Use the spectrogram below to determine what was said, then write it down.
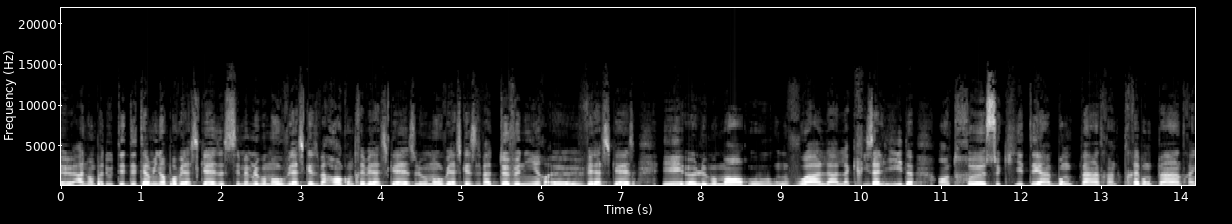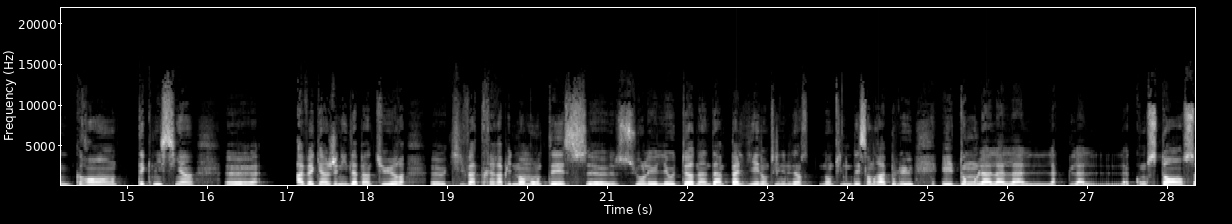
euh, à n'en pas douter, déterminant pour Velázquez. C'est même le moment où Velázquez va rencontrer Velázquez, le moment où Velázquez va devenir Velázquez et le moment où on voit la, la, chrysalide entre ce qui était un bon peintre, un très bon peintre, un grand technicien, avec un génie de la peinture euh, qui va très rapidement monter euh, sur les, hauteurs d'un palier dont il, ne descendra plus et dont la, constance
